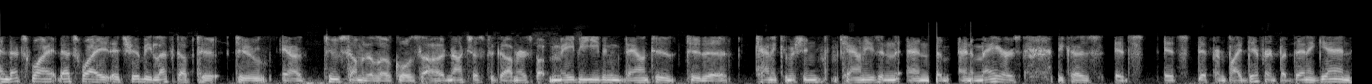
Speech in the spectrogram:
And that's why that's why it should be left up to to uh, to some of the locals, uh, not just the governors, but maybe even down to to the county commission counties and and the, and the mayors, because it's it's different by different. But then again,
